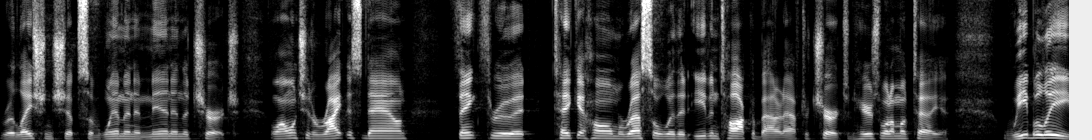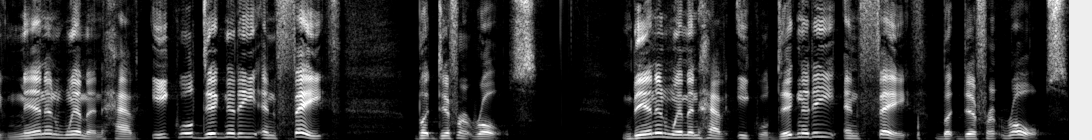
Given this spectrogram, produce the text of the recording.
relationships of women and men in the church? Well, I want you to write this down, think through it, take it home, wrestle with it, even talk about it after church. And here's what I'm going to tell you we believe men and women have equal dignity and faith, but different roles. Men and women have equal dignity and faith, but different roles.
